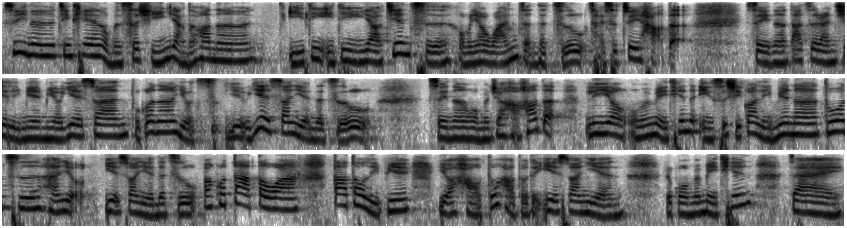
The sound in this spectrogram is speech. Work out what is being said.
所以呢，今天我们摄取营养的话呢，一定一定要坚持，我们要完整的植物才是最好的。所以呢，大自然界里面没有叶酸，不过呢，有有叶酸盐的植物。所以呢，我们就好好的利用我们每天的饮食习惯里面呢，多吃含有叶酸盐的植物，包括大豆啊，大豆里边有好多好多的叶酸盐。如果我们每天在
